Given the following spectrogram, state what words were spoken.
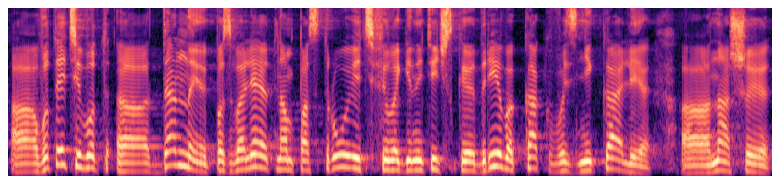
А, Вот эти вот а, данные позволяют нам построить филогенетическое древо, как возникали а, наши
